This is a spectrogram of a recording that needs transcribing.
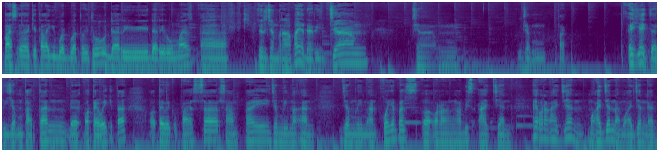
pas uh, kita lagi buat-buat tuh itu dari dari rumah uh, dari jam berapa ya? Dari jam jam jam 4 eh iya dari jam 4an OTW kita OTW ke pasar sampai jam 5an jam 5an pokoknya pas uh, orang habis ajan. Eh orang ajan mau ajan lah mau ajan kan.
